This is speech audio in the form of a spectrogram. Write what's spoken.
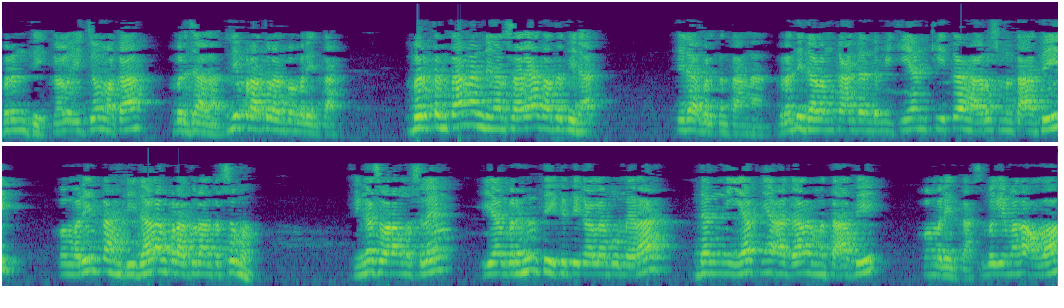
berhenti, kalau hijau maka berjalan. Ini peraturan pemerintah. Bertentangan dengan syariat atau tidak? Tidak bertentangan. Berarti dalam keadaan demikian kita harus mentaati pemerintah di dalam peraturan tersebut. Sehingga seorang muslim ia berhenti ketika lampu merah dan niatnya adalah mentaati pemerintah. Sebagaimana Allah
